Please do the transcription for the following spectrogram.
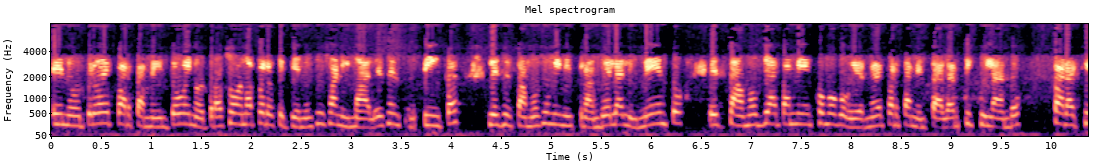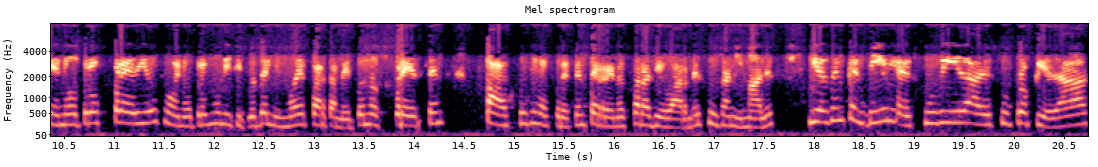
en otro departamento o en otra zona, pero que tienen sus animales en sus fincas, les estamos suministrando el alimento, estamos ya también como gobierno departamental articulando para que en otros predios o en otros municipios del mismo departamento nos presten pastos y nos presten terrenos para llevarles sus animales. Y es entendible, es su vida, es su propiedad,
